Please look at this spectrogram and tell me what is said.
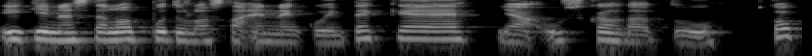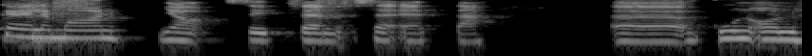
ikinä sitä lopputulosta ennen kuin tekee ja uskaltautuu kokeilemaan. Ja sitten se, että kun on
